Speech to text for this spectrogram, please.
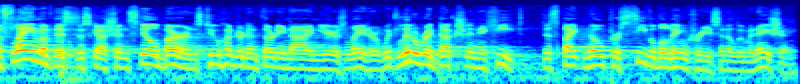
The flame of this discussion still burns 239 years later with little reduction in the heat, despite no perceivable increase in illumination.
